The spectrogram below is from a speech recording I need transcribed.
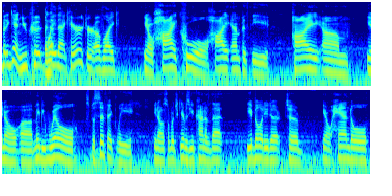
but again, you could play that- that character of like, you know, high cool, high empathy, high um, you know, uh maybe will specifically, you know, so which gives you kind of that the ability to to you know, handle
